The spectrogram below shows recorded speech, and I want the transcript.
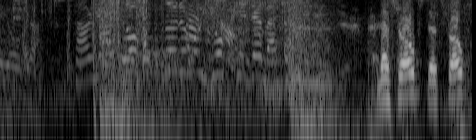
yolda. Sarmal dostlarımı yok edemezsiniz. There's ropes, there's ropes.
